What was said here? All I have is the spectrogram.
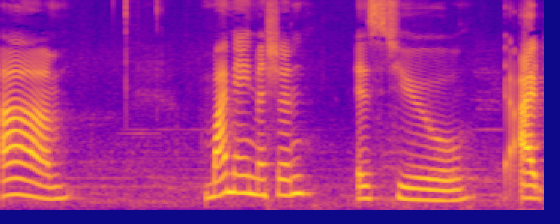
Um, my main mission is to. I,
